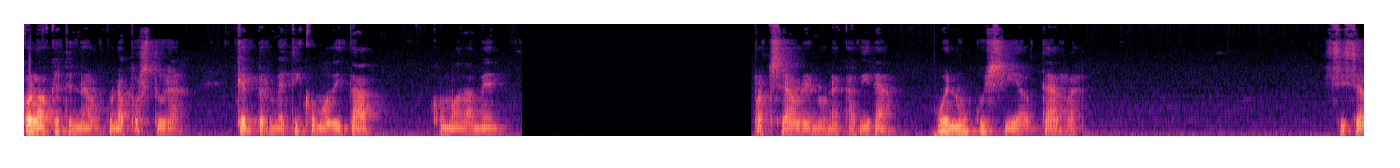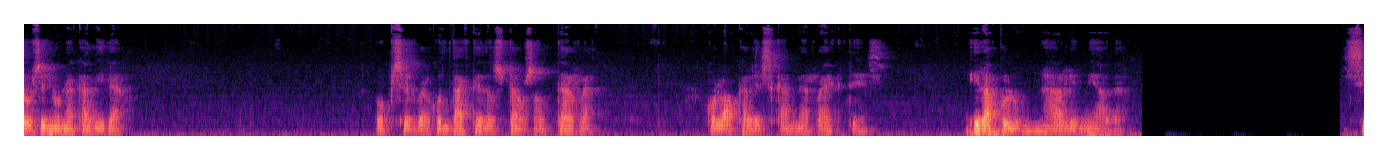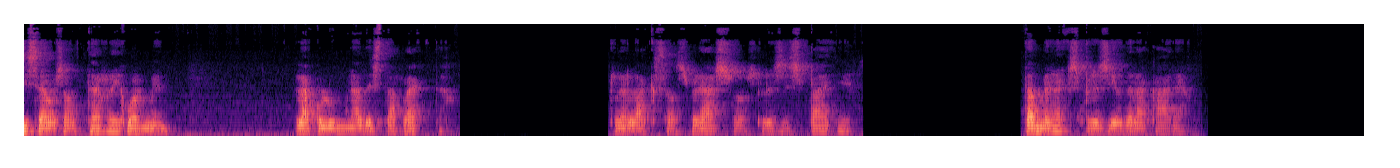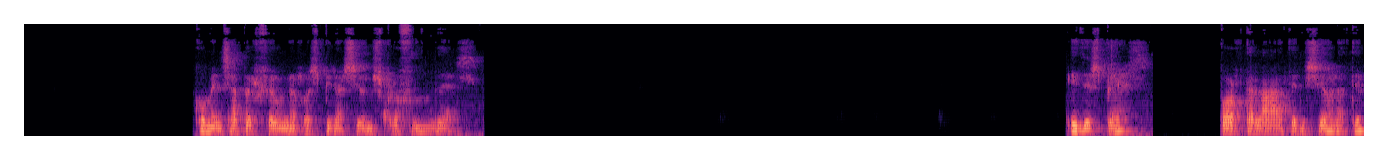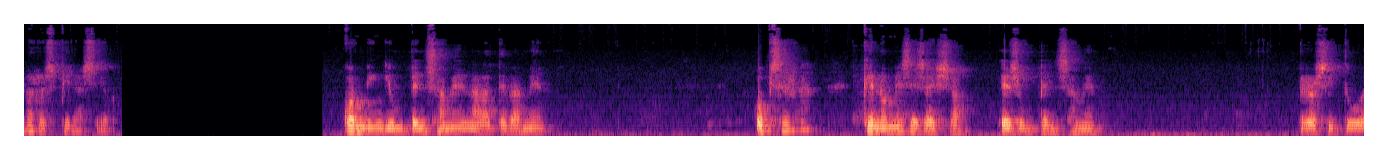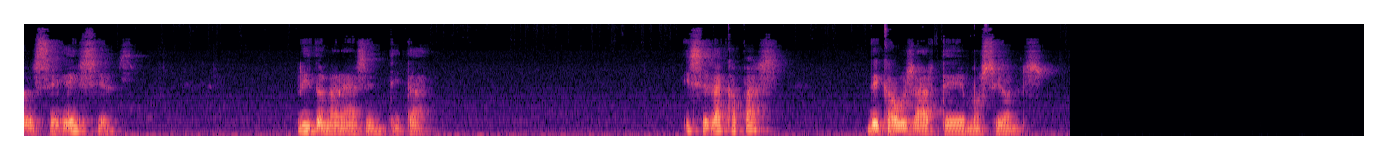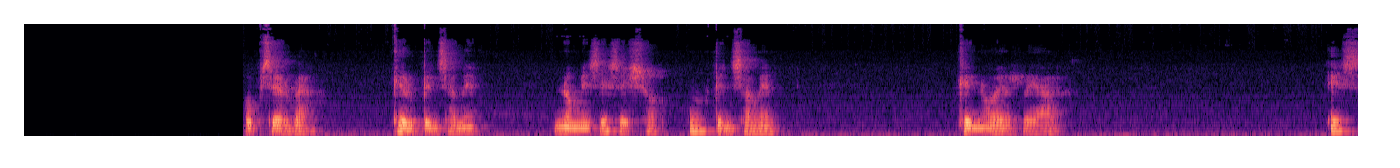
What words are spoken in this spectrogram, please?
Col·loca't en alguna postura que et permeti comoditat, còmodament. Pots seure en una cadira o en un coixí al terra. Si seus en una cadira, observa el contacte dels peus al terra, col·loca les cames rectes i la columna alineada. Si seus al terra igualment, la columna ha d'estar recta. Relaxa els braços, les espatlles, també l'expressió de la cara. Comença per fer unes respiracions profundes. I després porta l'atenció a la teva respiració. Quan vingui un pensament a la teva ment, observa que només és això, és un pensament. Però si tu el segueixes, li donaràs entitat i serà capaç de causar-te emocions. Observa que el pensament només és això, un pensament, que no és real. És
